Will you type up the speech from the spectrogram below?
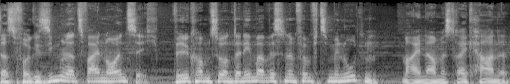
Das ist Folge 792. Willkommen zu Unternehmerwissen in 15 Minuten. Mein Name ist Raikane,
